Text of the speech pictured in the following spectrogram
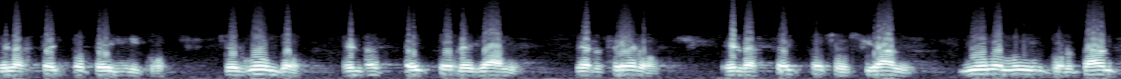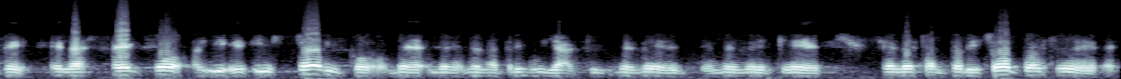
el aspecto técnico. Segundo, el aspecto legal. Tercero, el aspecto social y uno muy importante, el aspecto histórico de, la tribu yaqui, desde, desde, que se les autorizó pues eh,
